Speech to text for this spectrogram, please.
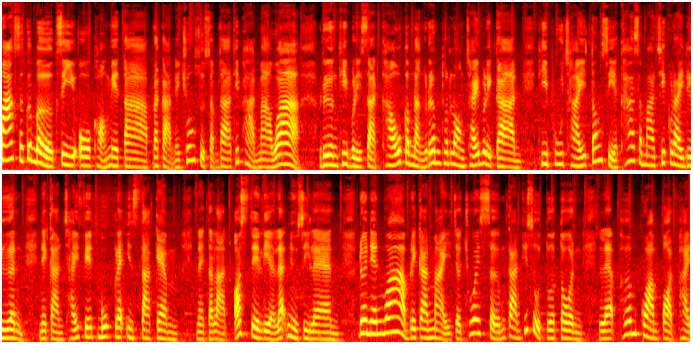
มาร์คซักเกอร์เบิร์ก CEO ของ Meta ประกาศในช่วงสุดสัปดาห์ที่ผ่านมาว่า เรื่องที่บริษัทเขากำลังเริ่มทดลองใช้บริการ ที่ผู้ใช้ต้องเสียค่าสมาชิกรายเดือน ในการใช้ Facebook และ Instagram ในตลาดออสเตรเลียและนิวซีแลนด์ โดยเน้นว่าบริการใหม่จะช่วยเสริมการพิสูจน์ตัวตน และเพิ่มความปลอดภัย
